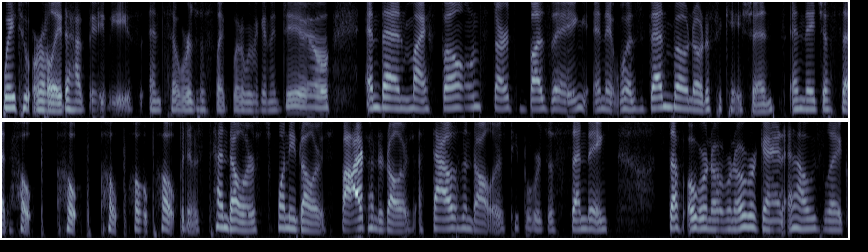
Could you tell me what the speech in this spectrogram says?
way too early to have babies. And so we're just like, what are we going to do? And then my phone starts buzzing, and it was Venmo notifications, and they just said hope, hope, hope, hope, hope. And it was $10, $20, $500, a $1,000. People were just sending stuff over and over and over again. And I was like,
